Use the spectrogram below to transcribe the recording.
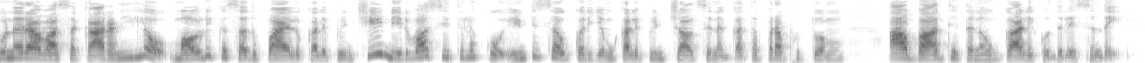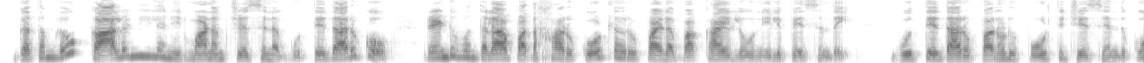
పునరావాస కాలనీలో మౌలిక సదుపాయాలు కల్పించి నిర్వాసితులకు ఇంటి సౌకర్యం కల్పించాల్సిన గత ప్రభుత్వం ఆ బాధ్యతను గాలి కుదిలేసింది. గతంలో కాలనీల నిర్మాణం చేసిన గుత్తేదారుకు రెండు వందల పదహారు కోట్ల రూపాయల బకాయిలు నిలిపేసింది. గుత్తేదారు పనులు పూర్తి చేసేందుకు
